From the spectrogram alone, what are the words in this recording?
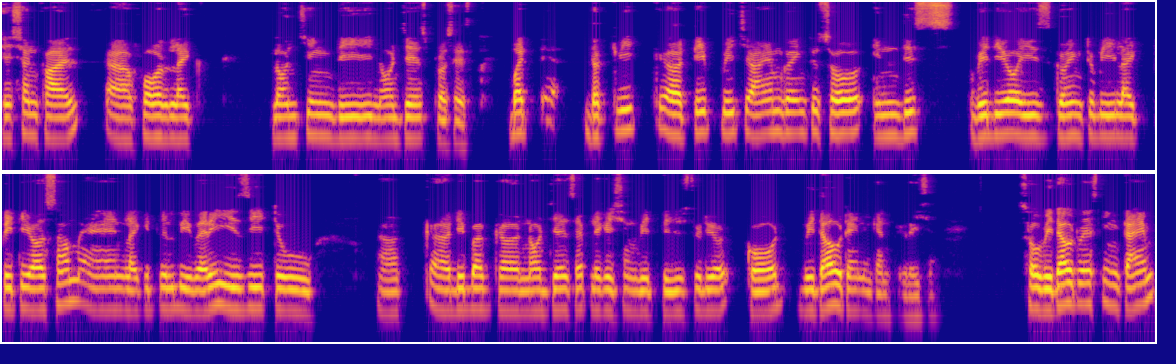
json file uh, for like launching the node.js process. But the quick uh, tip which i am going to show in this video is going to be like pretty awesome and like it will be very easy to uh, uh debug uh, node.js application with visual studio code without any configuration. So without wasting time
